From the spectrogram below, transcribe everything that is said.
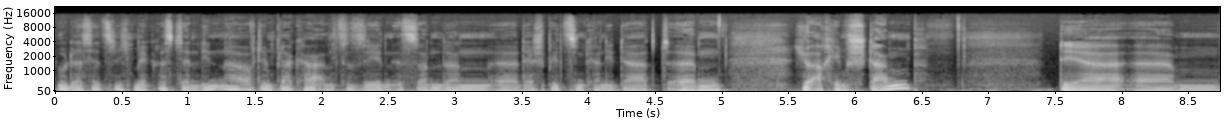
Nur, dass jetzt nicht mehr Christian Lindner auf den Plakaten zu sehen ist, sondern äh, der Spitzenkandidat ähm, Joachim Stamp, der ähm,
